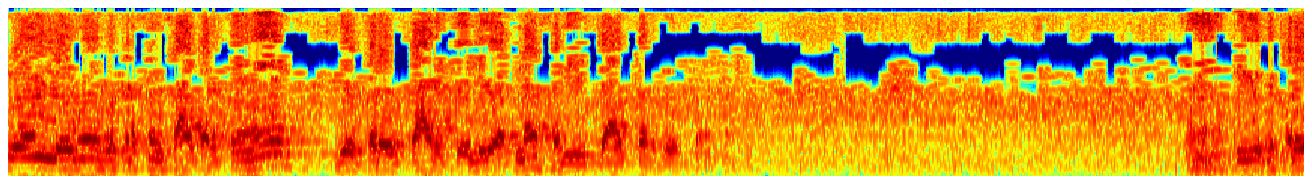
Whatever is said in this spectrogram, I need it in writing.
वो उन लोगों को प्रशंसा करते हैं, जो परोपकार के लिए अपना शरीर त्याग कर देते हैं। तो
